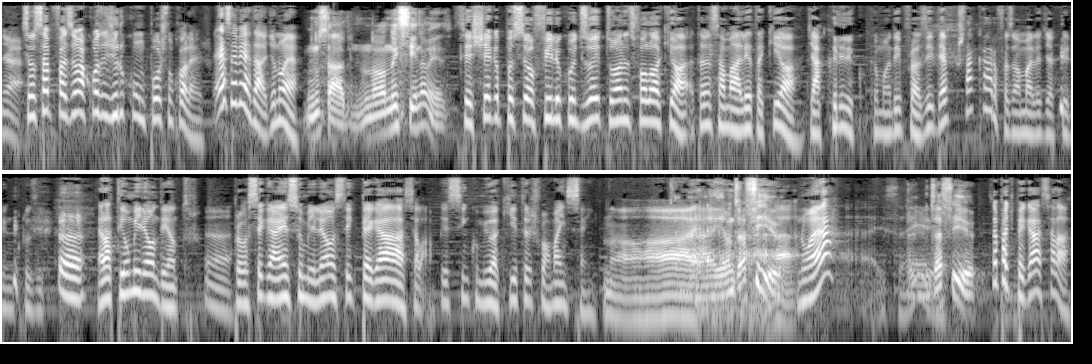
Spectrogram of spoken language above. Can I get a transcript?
É. Você não sabe fazer uma conta de juro composto no colégio. Essa é a verdade, não é? Não sabe, não, não ensina mesmo. Você chega pro seu filho com 18 anos e falou aqui, ó, tá vendo essa maleta aqui, ó, de acrílico que eu mandei fazer? Deve custar caro fazer uma maleta de acrílico, inclusive. Ah. Ela tem um milhão dentro. Ah. Pra você ganhar esse um milhão, você tem que pegar, sei lá, esses 5 mil aqui e transformar em 100. Nossa. É um desafio. Não é? Isso É um aí. desafio. Você pode pegar, sei lá,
